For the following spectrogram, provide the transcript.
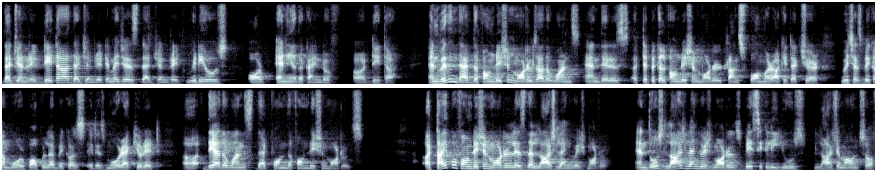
that generate data, that generate images, that generate videos, or any other kind of uh, data. And within that, the foundation models are the ones, and there is a typical foundation model, transformer architecture, which has become more popular because it is more accurate. Uh, they are the ones that form the foundation models. A type of foundation model is the large language model. And those large language models basically use large amounts of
